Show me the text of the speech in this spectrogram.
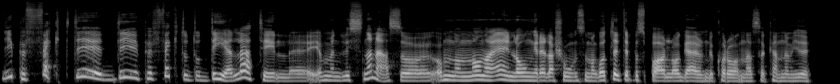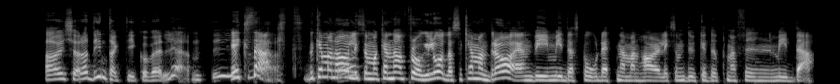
Det är perfekt. Det är, det är perfekt att dela till eh, ja, men, lyssnarna. Så om någon, någon har en lång relation som har gått lite på sparlogga under corona så kan de ju ja, köra din taktik och välja en. Exakt. Då kan man, ha, liksom, man kan ha en frågelåda så kan man dra en vid middagsbordet när man har liksom, dukat upp någon fin middag.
